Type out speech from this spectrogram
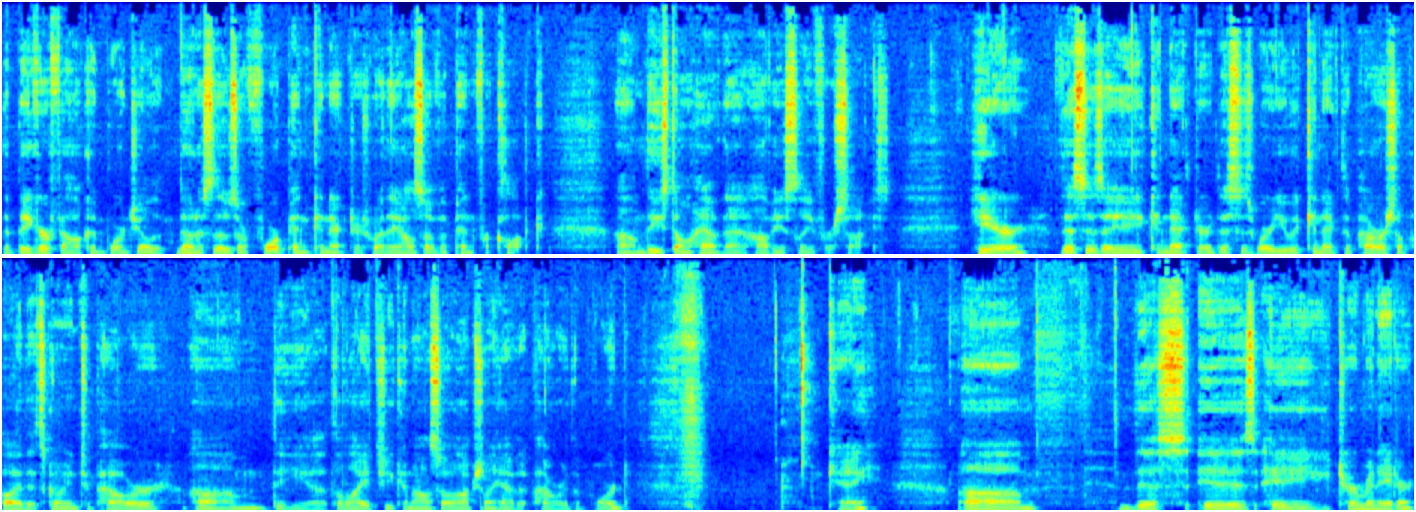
the bigger Falcon boards you'll notice those are four pin connectors where they also have a pin for clock. Um, these don't have that obviously for size. Here this is a connector. This is where you would connect the power supply that's going to power um, the uh, the lights. You can also optionally have it power the board. Okay. Um, this is a terminator.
